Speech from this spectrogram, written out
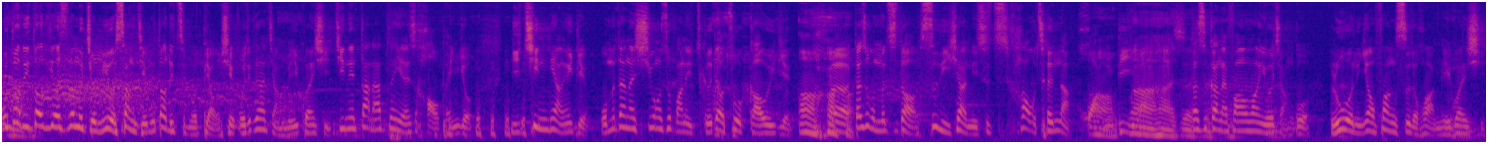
我到底到底要是那么久没有上节目，到底怎么表现？我就跟他讲没关系，今天大家当然是好朋友，你尽量一点。我们当然希望说把你格调做高一点，哦呃，但是我们知道私底下你是号称啊皇帝啊但是刚才方芳芳有讲过，如果你要放肆的话，没关系。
